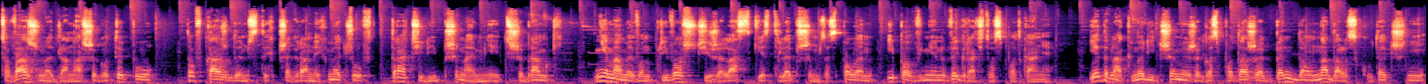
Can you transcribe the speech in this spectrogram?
Co ważne dla naszego typu, to w każdym z tych przegranych meczów tracili przynajmniej trzy bramki. Nie mamy wątpliwości, że Lask jest lepszym zespołem i powinien wygrać to spotkanie. Jednak my liczymy, że gospodarze będą nadal skuteczni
